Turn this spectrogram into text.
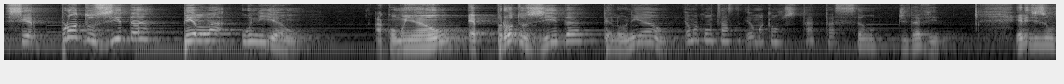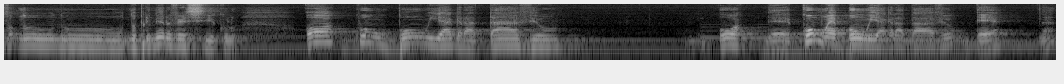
ser produzida pela união. A comunhão é produzida pela união. É uma, é uma constatação de Davi. Ele diz no, no, no primeiro versículo: Ó, oh, quão bom e agradável, oh, é, como é bom e agradável é né,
